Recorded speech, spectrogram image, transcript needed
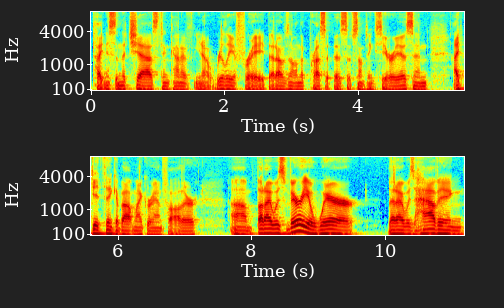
tightness in the chest, and kind of, you know, really afraid that I was on the precipice of something serious. And I did think about my grandfather. Um, but I was very aware that I was having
